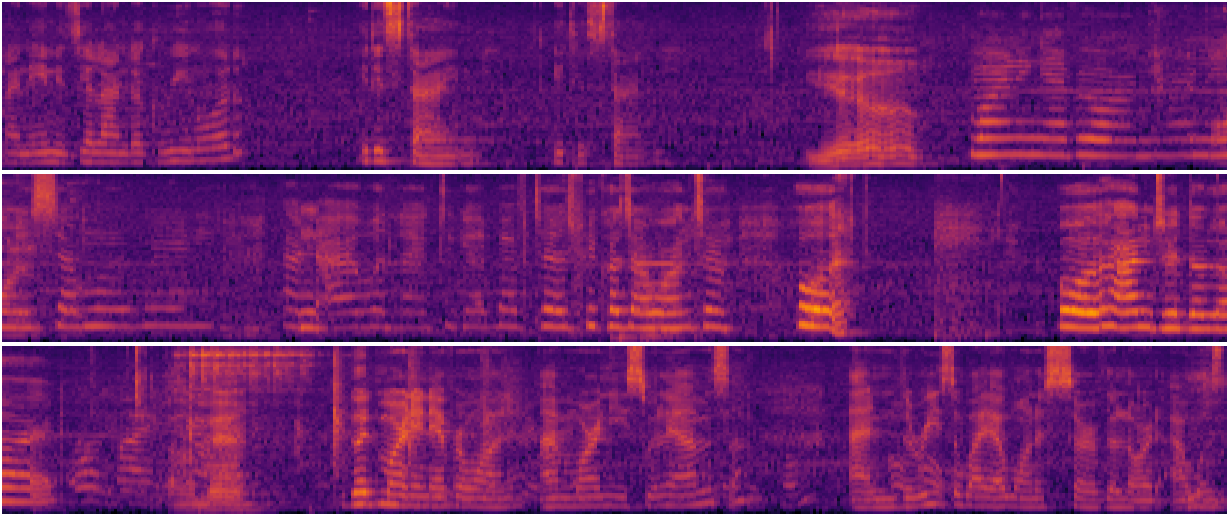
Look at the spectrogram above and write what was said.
My name is Yolanda Greenwood. It is time. It is time. Yeah. Morning, everyone. My name is Samuel Brady, mm-hmm. and I would like to get baptized because I want to hold, hold hands with the Lord. Amen. Good morning, everyone. I'm Marnice Williams. And the oh, oh, reason oh. why I want to serve the Lord, I was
